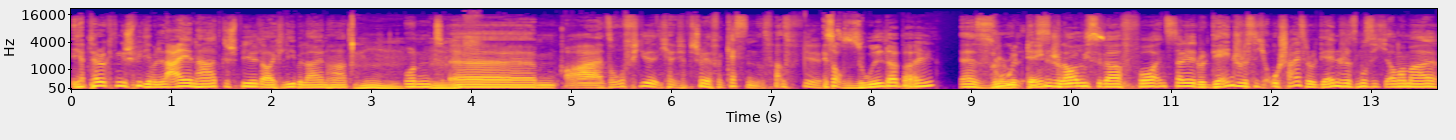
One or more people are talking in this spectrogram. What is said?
ich habe Terror King gespielt, ich habe Lionheart gespielt, oh, ich liebe Lionheart. Hm. Und Mhm. ähm, oh, so viel, ich, ich habe schon wieder vergessen, das war so viel. Ist auch Zool dabei? Äh, Zool Root ist, Dangerous? glaube ich, sogar vorinstalliert. Dangerous nicht, oh scheiße, Dangerous muss ich auch nochmal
